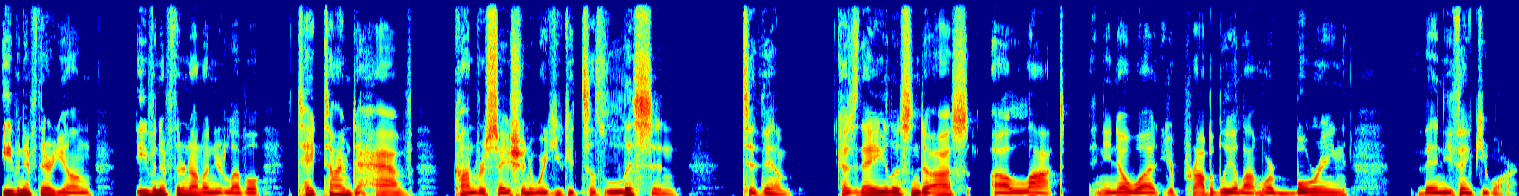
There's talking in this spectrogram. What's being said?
Even if they're young, even if they're not on your level, take time to have conversation where you get to listen to them because they listen to us a lot. And you know what? You're probably a lot more boring than you think you are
